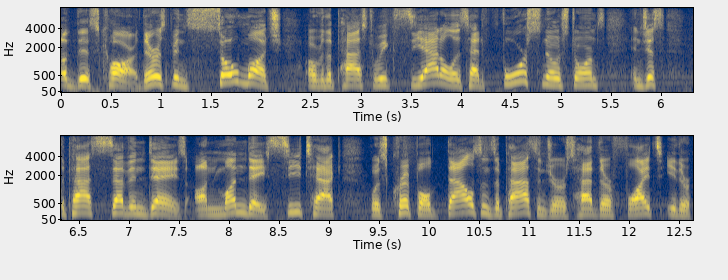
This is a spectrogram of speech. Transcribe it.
of this car. There has been so much over the past week. Seattle has had four snowstorms in just the past seven days. On Monday, SeaTac was crippled. Thousands of passengers had their flights either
